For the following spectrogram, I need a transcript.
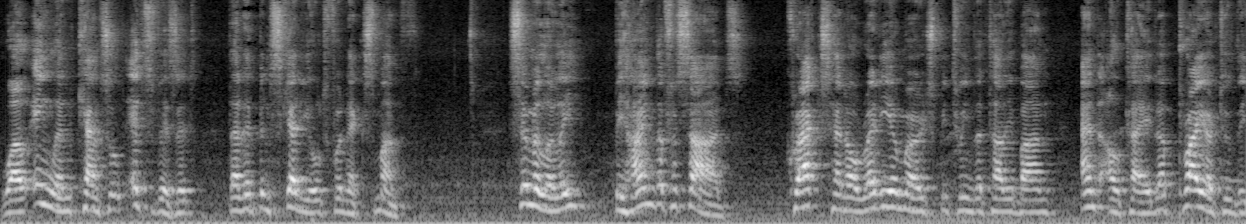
while England cancelled its visit that had been scheduled for next month. Similarly, behind the facades, cracks had already emerged between the Taliban and Al Qaeda prior to the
